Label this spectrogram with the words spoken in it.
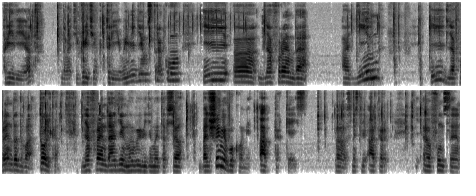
привет. Давайте greeting 3 выведем в строку. И э, для френда 1 и для френда 2. Только для френда 1 мы выведем это все большими буквами, uppercase, э, в смысле upper э, функция.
